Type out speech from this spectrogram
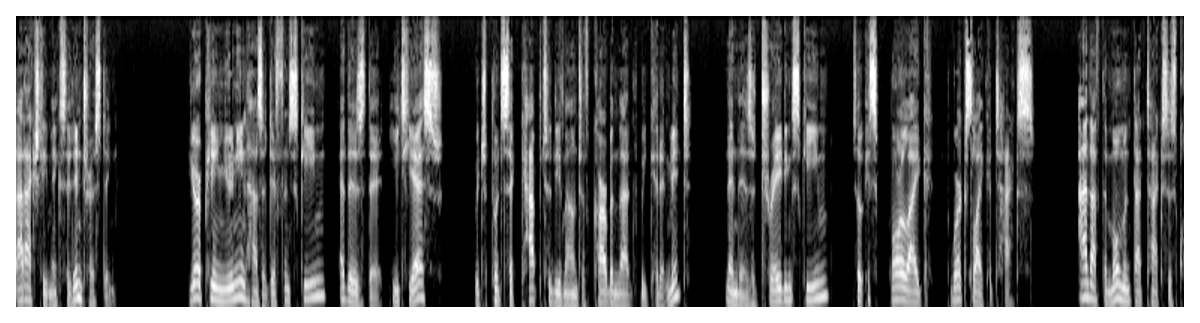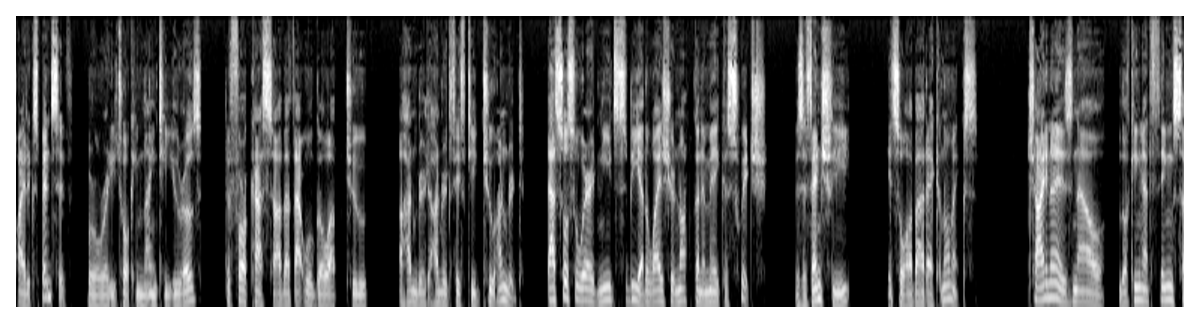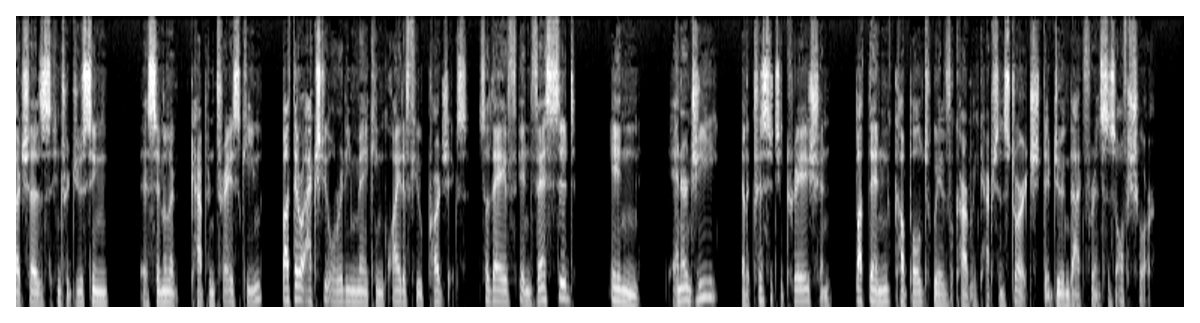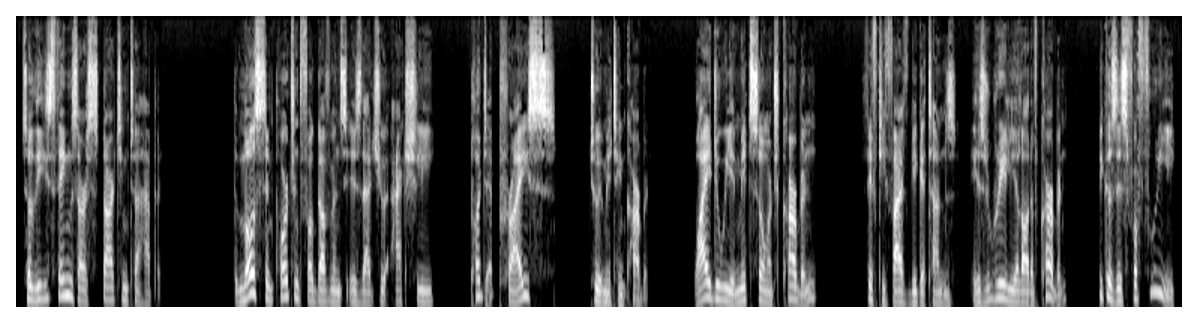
That actually makes it interesting. European Union has a different scheme. There's the ETS, which puts a cap to the amount of carbon that we can emit. Then there's a trading scheme. So it's more like, works like a tax. And at the moment, that tax is quite expensive. We're already talking 90 euros. The forecasts are that that will go up to 100, 150, 200. That's also where it needs to be. Otherwise, you're not going to make a switch because eventually it's all about economics. China is now looking at things such as introducing a similar cap and trade scheme, but they're actually already making quite a few projects. So they've invested in energy, electricity creation, but then coupled with carbon capture and storage. They're doing that, for instance, offshore. So these things are starting to happen. The most important for governments is that you actually put a price to emitting carbon. Why do we emit so much carbon? 55 gigatons is really a lot of carbon because it's for free.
